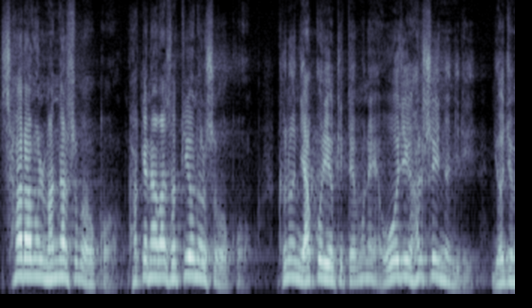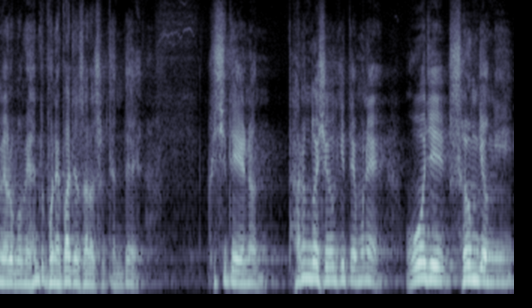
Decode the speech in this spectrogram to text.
사람을 만날 수가 없고, 밖에 나가서 뛰어놀 수 없고, 그는 약골이었기 때문에 오직 할 수 있는 일이 요즘 여러분 핸드폰에 빠져 살았을 텐데 그 시대에는 다른 것이 없기 때문에 오직 성경이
